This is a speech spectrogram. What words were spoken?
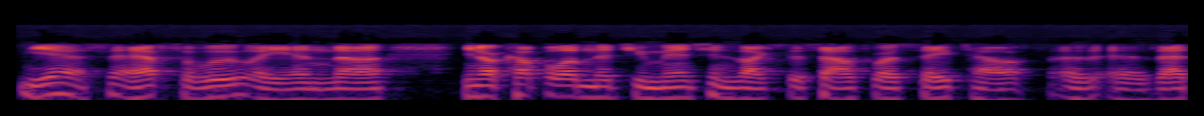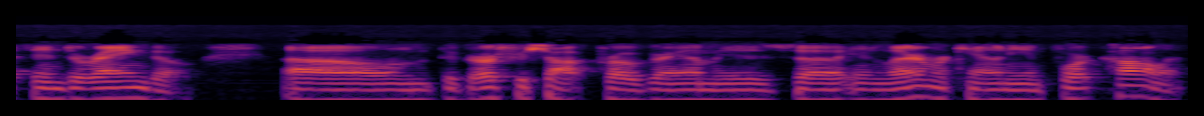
Yes, absolutely. And, uh, you know, a couple of them that you mentioned, like the Southwest Safe House, uh, uh, that's in Durango. Um, the grocery shop program is uh, in Larimer County in Fort Collins.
